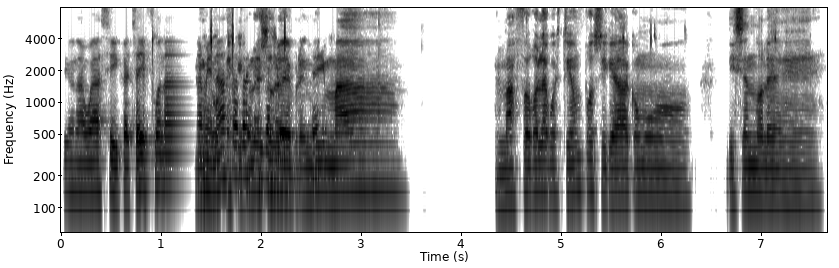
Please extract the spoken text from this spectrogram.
Y una wea así, ¿cachai? Fue una Es amenaza que con eso le prendí más, más fuego a la cuestión, pues sí queda como diciéndole,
